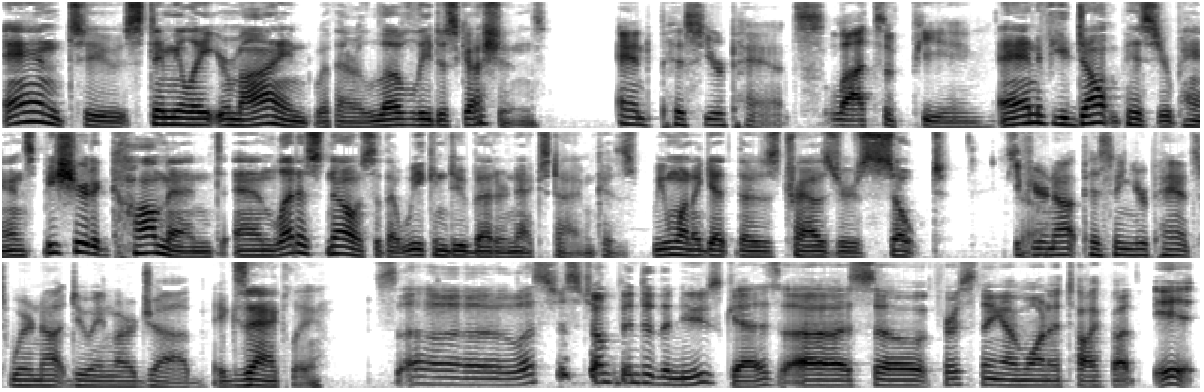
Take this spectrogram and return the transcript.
and to stimulate your mind with our lovely discussions. And piss your pants. Lots of peeing. And if you don't piss your pants, be sure to comment and let us know so that we can do better next time because we want to get those trousers soaked. If you're not pissing your pants, we're not doing our job. Exactly. So uh, let's just jump into the news, guys. Uh, so first thing I want to talk about it.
